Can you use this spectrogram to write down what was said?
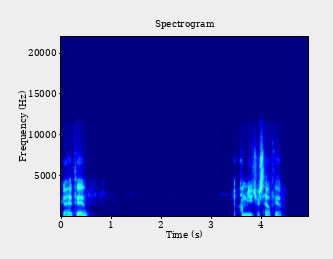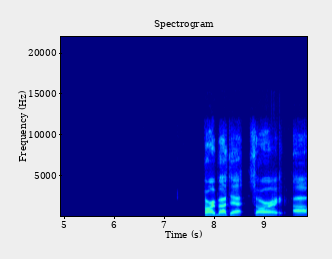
Go ahead, Phil. Unmute yourself, Phil. Sorry about that. Sorry. Uh,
